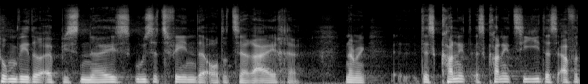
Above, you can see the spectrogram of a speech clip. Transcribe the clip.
um wieder etwas Neues herauszufinden oder zu erreichen. Nämlich, das kann nicht, es kann nicht sein, dass einfach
